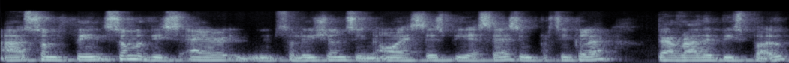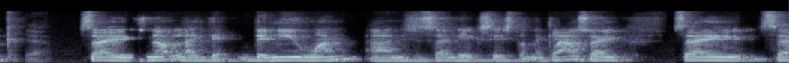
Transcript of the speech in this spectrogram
Uh, some things, some of these solutions in OSS, BSS in particular, they're rather bespoke. Yeah. So it's not like the, the new one uh, necessarily exists on the cloud. So so so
